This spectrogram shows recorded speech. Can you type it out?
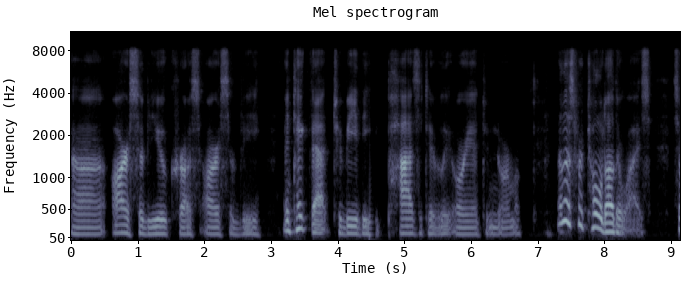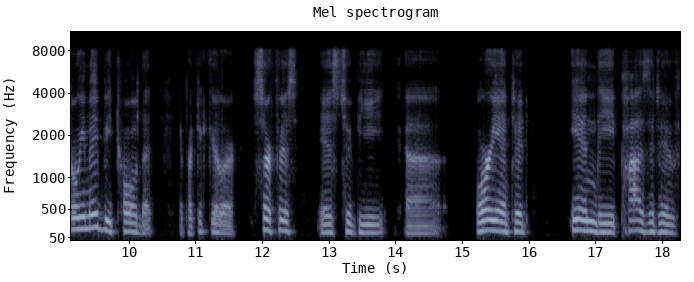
uh, r sub u cross r sub v and take that to be the positively oriented normal, unless we're told otherwise. So we may be told that a particular surface is to be uh, oriented in the positive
